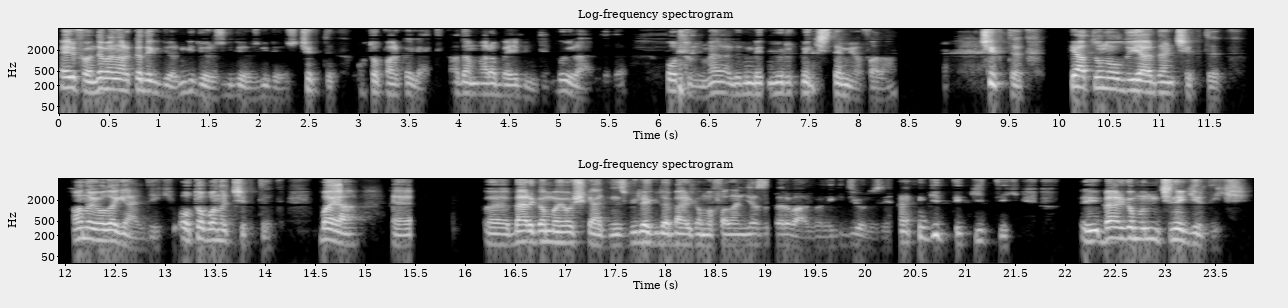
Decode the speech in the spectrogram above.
Herif önde ben arkada gidiyorum. Gidiyoruz, gidiyoruz, gidiyoruz. Çıktık. Otoparka geldik. Adam arabaya bindi. Buyur abi dedi. Oturdum. Herhalde dedim beni yürütmek istemiyor falan. Çıktık. Tiyatronun olduğu yerden çıktık. Ana yola geldik. Otobana çıktık. Bayağı e, e, Bergama'ya hoş geldiniz. Güle güle Bergama falan yazıları var böyle gidiyoruz ya. gittik gittik. E, Bergama'nın içine girdik.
